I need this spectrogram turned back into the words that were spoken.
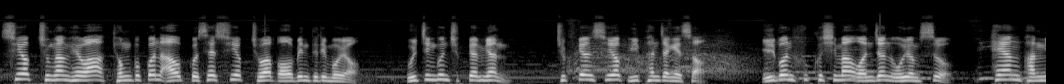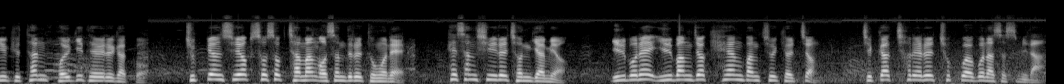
수협중앙회와 경북권 9곳의 수협조합 어업인들이 모여 울진군 죽변면 죽변수협 위판장에서 일본 후쿠시마 원전 오염수 해양 방류 규탄 벌기 대회를 갖고 죽변수협 소속 자망 어선들을 동원해 해상 시위를 전개하며 일본의 일방적 해양 방출 결정 즉각 철회를 촉구하고 나섰습니다.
